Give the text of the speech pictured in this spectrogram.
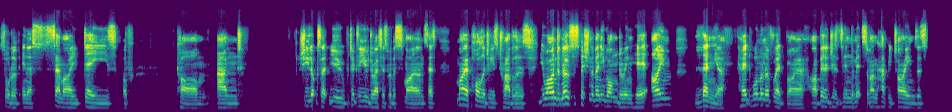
sort of in a semi daze of calm. And she looks at you, particularly you, Doretis, with a smile and says, My apologies, travelers. You are under no suspicion of any wrongdoing here. I'm Lenya, head woman of Redbriar. Our village is in the midst of unhappy times, as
